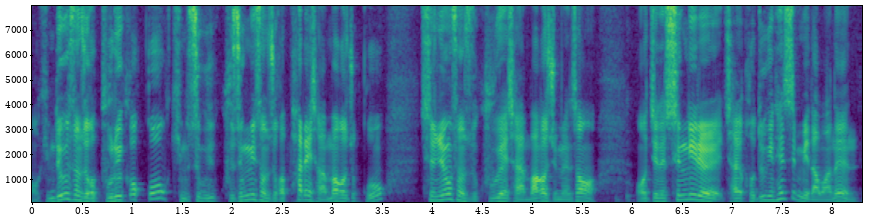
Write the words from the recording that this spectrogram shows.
어, 김도규 선수가 불을 껐고 김수 구승민 선수가 팔에 잘 막아줬고 최준영 선수 9회 잘 막아주면서 어쨌든 승리를 잘 거두긴 했습니다만은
